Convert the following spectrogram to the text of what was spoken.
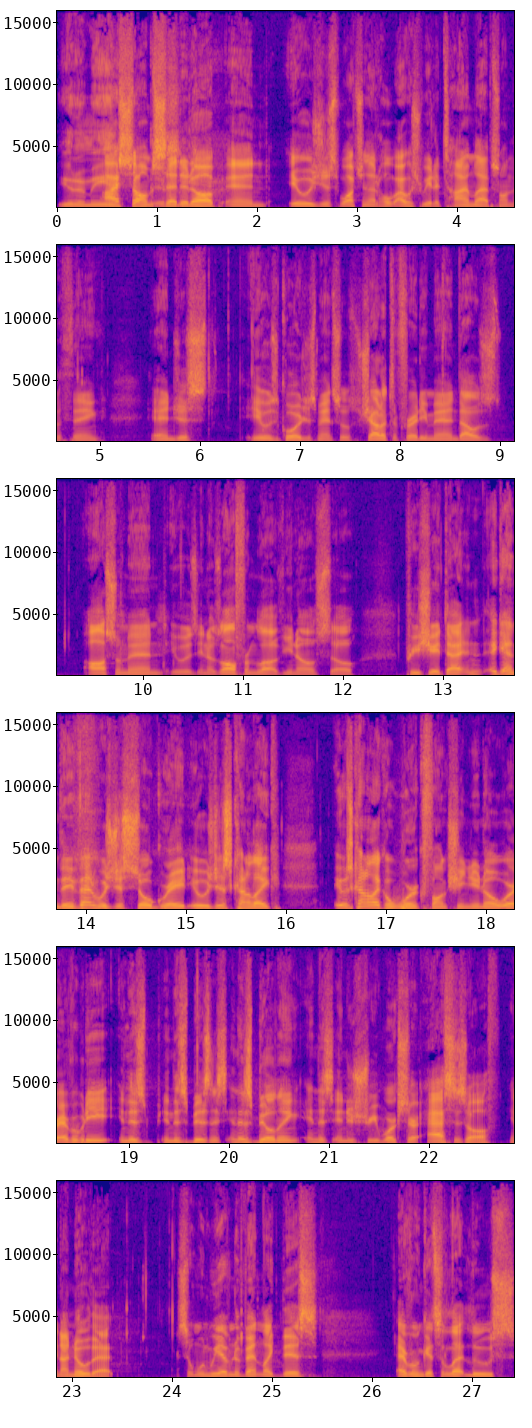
you know what I mean? I saw him This set it up, and it was just watching that whole. I wish we had a time lapse on the thing, and just it was gorgeous, man. So shout out to Freddie, man. That was awesome, man. It was and it was all from love, you know. So appreciate that. And again, the event was just so great. It was just kind of like. It was kind of like a work function, you know, where everybody in this in this business, in this building, in this industry works their asses off, and I know that. So when we have an event like this, everyone gets to let loose.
